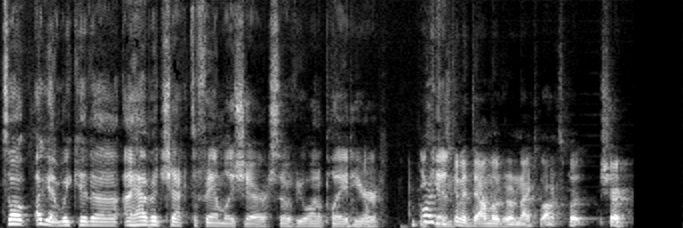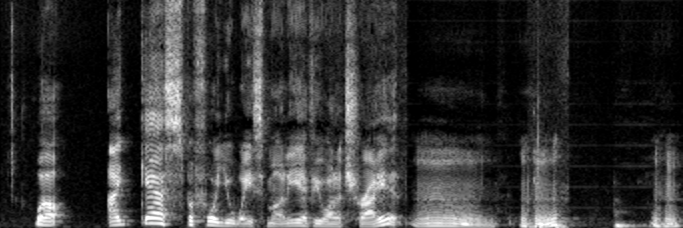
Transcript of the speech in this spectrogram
So again, we could. Uh, I have it checked to family share. So if you want to play it here, I'm you probably can. just gonna download it on Xbox, but sure. Well, I guess before you waste money, if you want to try it, Mm. Mm-hmm. Mm-hmm.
